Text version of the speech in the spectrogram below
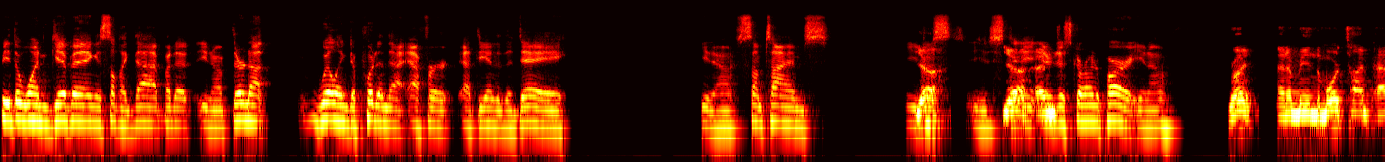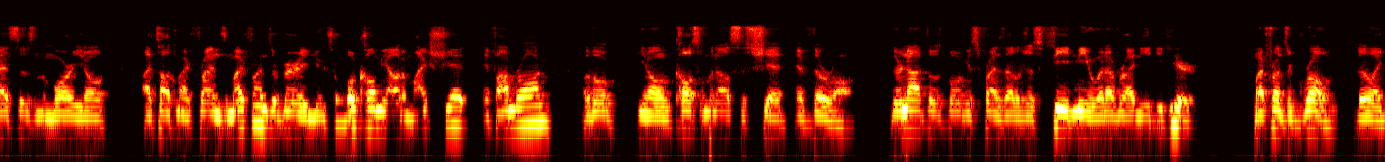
be the one giving and stuff like that. But it, you know, if they're not willing to put in that effort at the end of the day, you know, sometimes you yeah. just you just yeah. you're and, just growing apart, you know. Right. And I mean the more time passes and the more, you know, I talk to my friends and my friends are very neutral. They'll call me out on my shit if I'm wrong, or they'll, you know, call someone else's shit if they're wrong. They're not those bogus friends that'll just feed me whatever I need to hear. My friends are grown. They're like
